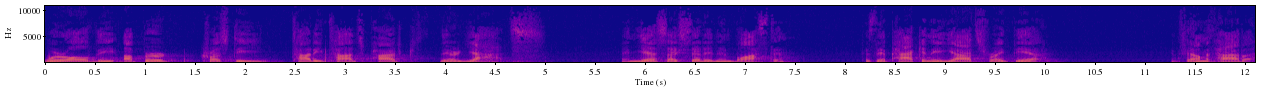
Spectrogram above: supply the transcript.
where all the upper crusty toddy tots park their yachts. And yes, I said it in Boston, because they're packing their yachts right there in Falmouth Harbor.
